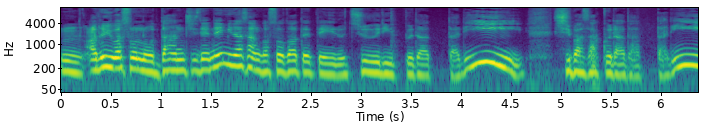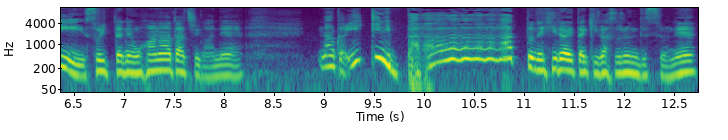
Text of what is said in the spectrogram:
うん、あるいはその団地でね、皆さんが育てているチューリップだったり、芝桜だったり、そういったね、お花たちがね、なんか一気にバババババババッとね、開いた気がするんですよね。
